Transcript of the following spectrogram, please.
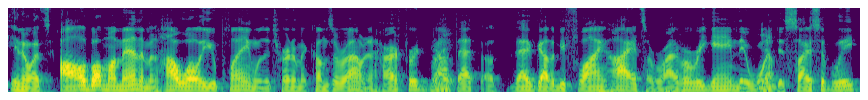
you know, it's all about momentum and how well are you playing when the tournament comes around. And Hartford, Right. that uh, they've got to be flying high. It's a rivalry game. They won Yep. decisively.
